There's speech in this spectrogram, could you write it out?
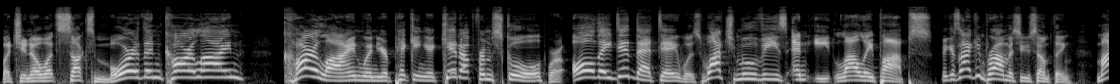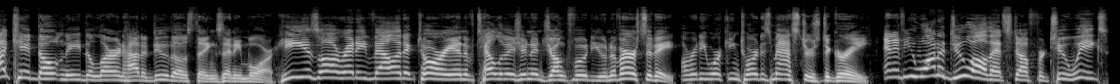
But you know what sucks more than Carline? Carline when you're picking a kid up from school where all they did that day was watch movies and eat lollipops. Because I can promise you something. My kid don't need to learn how to do those things anymore. He is already valedictorian of Television and Junk Food University, already working toward his master's degree. And if you want to do all that stuff for 2 weeks,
